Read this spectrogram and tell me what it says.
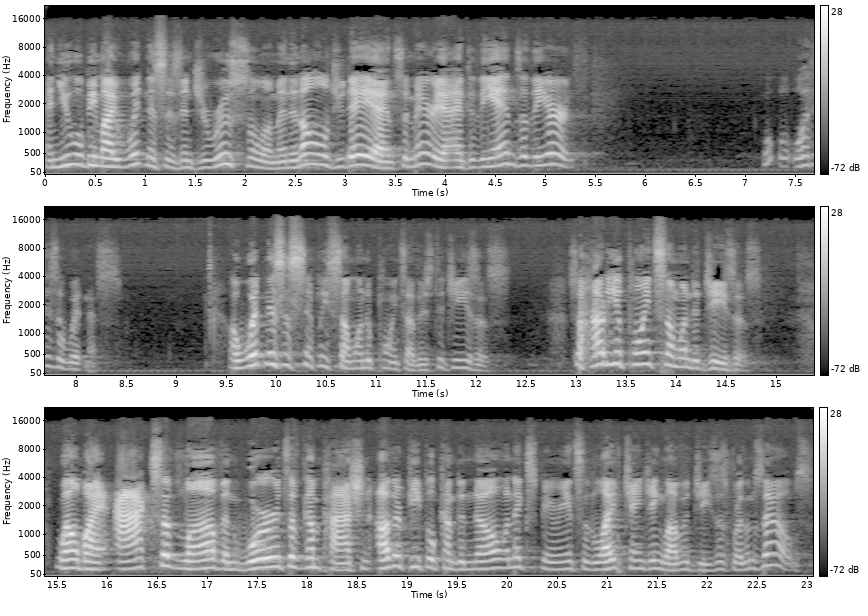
And you will be my witnesses in Jerusalem and in all Judea and Samaria and to the ends of the earth. What is a witness? A witness is simply someone who points others to Jesus. So, how do you point someone to Jesus? Well, by acts of love and words of compassion, other people come to know and experience the life changing love of Jesus for themselves.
